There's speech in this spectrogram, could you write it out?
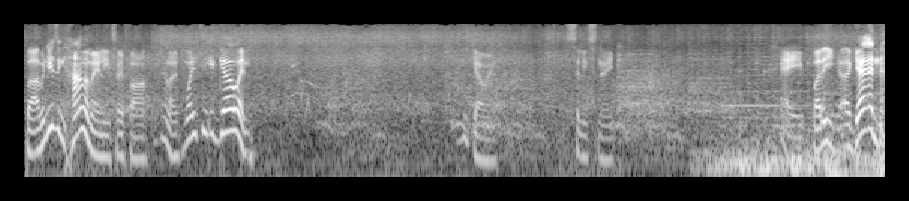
But I've been using hammer mainly so far. Hello, where do you think you're going? Where are you going? Silly snake. Hey, buddy, again!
